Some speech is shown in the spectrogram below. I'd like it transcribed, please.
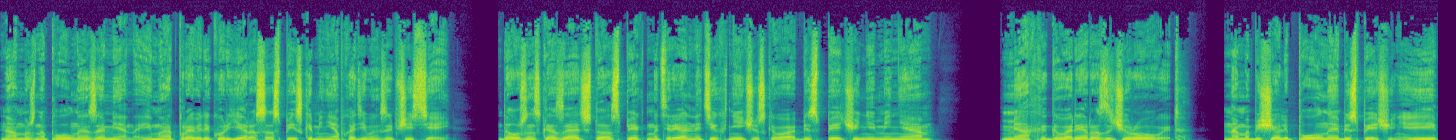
Нам нужна полная замена, и мы отправили курьера со списками необходимых запчастей. Должен сказать, что аспект материально-технического обеспечения меня, мягко говоря, разочаровывает. Нам обещали полное обеспечение и...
